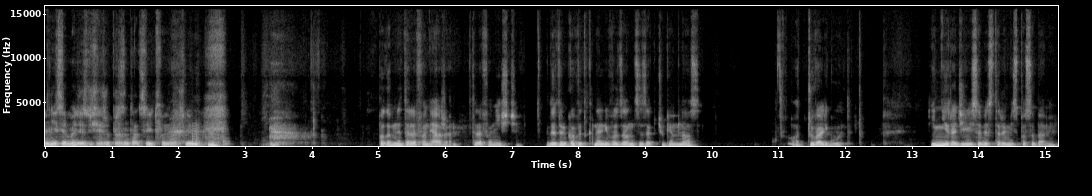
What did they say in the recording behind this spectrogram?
Nic nie będzie z dzisiejszej prezentacji twoich myśli? Podobnie telefoniarze, telefoniści, gdy tylko wytknęli wodzący za kciukiem nos, odczuwali głód. Inni radzili sobie starymi sposobami.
